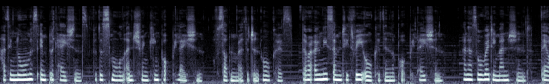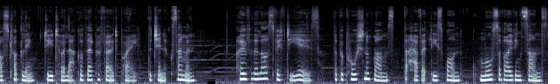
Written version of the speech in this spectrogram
has enormous implications for the small and shrinking population of southern resident orcas. There are only 73 orcas in the population, and as already mentioned, they are struggling due to a lack of their preferred prey, the Chinook salmon. Over the last 50 years, the proportion of mums that have at least one or more surviving sons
